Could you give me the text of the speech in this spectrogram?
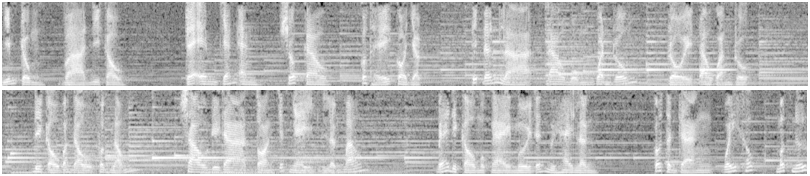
nhiễm trùng và đi cầu. Trẻ em chán ăn, sốt cao, có thể co giật. Tiếp đến là đau bụng quanh rốn, rồi đau quặn ruột. Đi cầu ban đầu phân lỏng, sau đi ra toàn chất nhầy lẫn máu. Bé đi cầu một ngày 10 đến 12 lần. Có tình trạng quấy khóc, mất nước.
